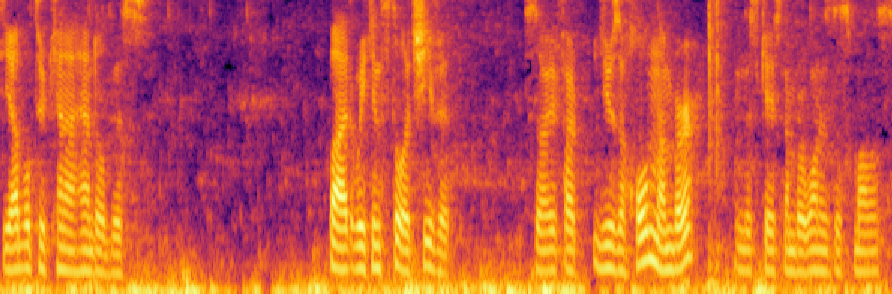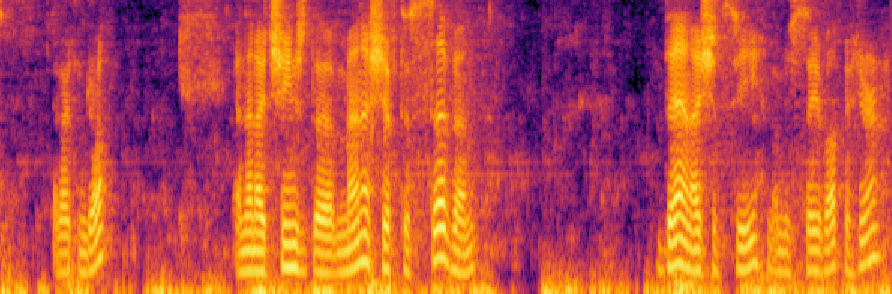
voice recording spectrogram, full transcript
Diablo 2 cannot handle this. But we can still achieve it. So if I use a whole number, in this case number 1 is the smallest that I can go, and then I change the mana shift to 7, then I should see, let me save up here.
